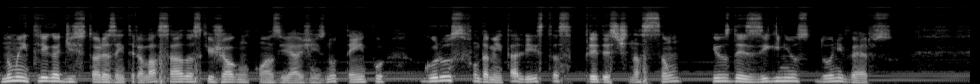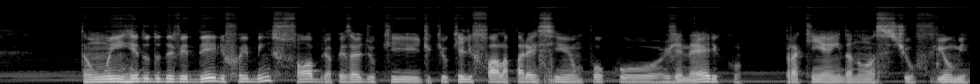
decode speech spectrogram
numa intriga de histórias entrelaçadas que jogam com as viagens no tempo, gurus fundamentalistas, predestinação e os desígnios do universo. Então o enredo do DVD ele foi bem sóbrio, apesar de que, de que o que ele fala parece um pouco genérico para quem ainda não assistiu o filme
